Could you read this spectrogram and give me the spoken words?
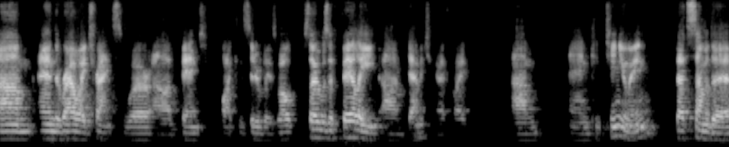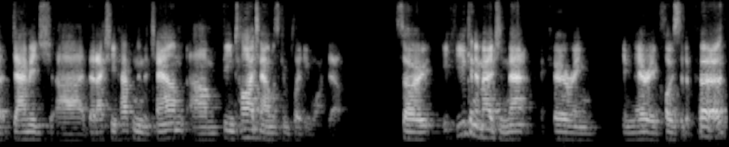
um, and the railway tracks were uh, bent quite considerably as well. So it was a fairly um, damaging earthquake. Um, and continuing, that's some of the damage uh, that actually happened in the town. Um, the entire town was completely wiped out. So if you can imagine that occurring in an area closer to Perth,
